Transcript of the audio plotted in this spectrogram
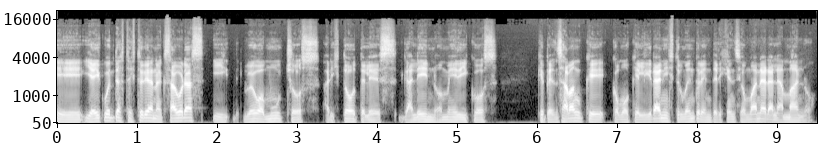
Eh, y ahí cuenta esta historia de Anaxágoras y luego muchos, Aristóteles, Galeno, médicos, que pensaban que como que el gran instrumento de la inteligencia humana era la mano,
